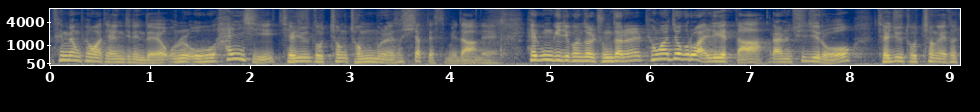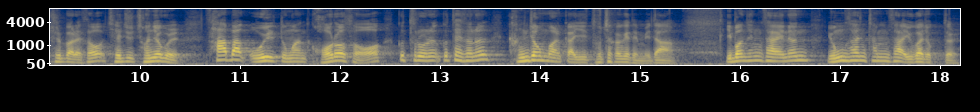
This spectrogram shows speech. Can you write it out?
생명평화 대행진인데요. 오늘 오후 1시 제주도청 정문에서 시작됐습니다. 네. 해군기지 건설 중단을 평화적으로 알리겠다라는 취지로 제주도청에서 출발해서 제주 전역을 4박 5일 동안 걸어서 끝으로는 끝에서는 강정마을까지 도착하게 됩니다. 이번 행사에는 용산 참사 유가족들,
